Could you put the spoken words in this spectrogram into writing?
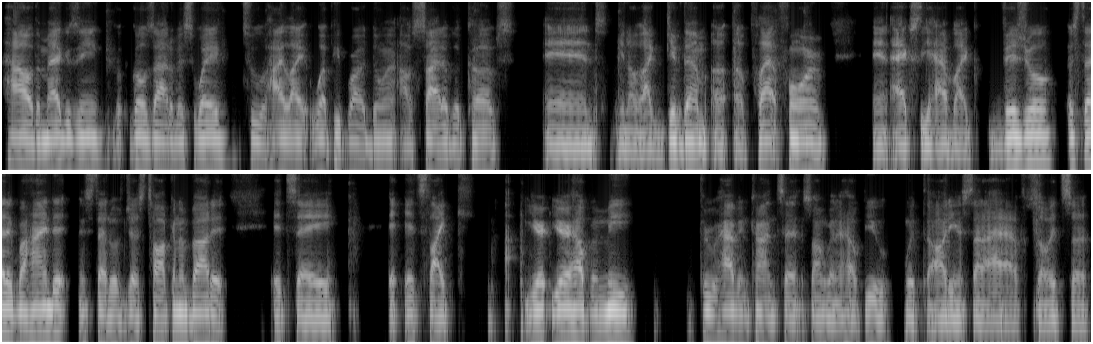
how the magazine goes out of its way to highlight what people are doing outside of the Cubs and you know like give them a, a platform and actually have like visual aesthetic behind it instead of just talking about it it's a it's like you're you're helping me through having content so i'm going to help you with the audience that i have so it's a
